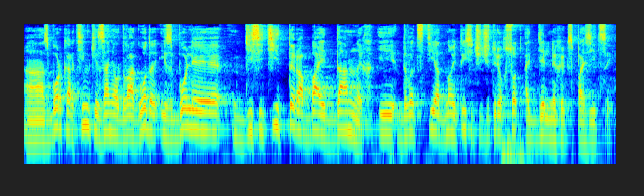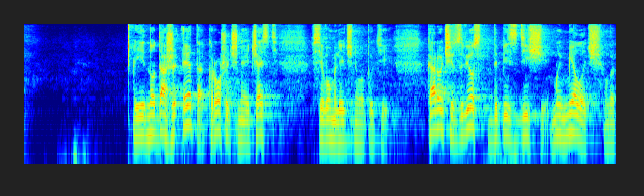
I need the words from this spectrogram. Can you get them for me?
А, сбор картинки занял два года из более 10 терабайт данных и 21 400 отдельных экспозиций. И, но даже это крошечная часть всего Млечного Пути. Короче, звезд до пиздищи. Мы мелочь в,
